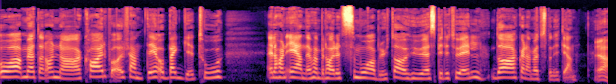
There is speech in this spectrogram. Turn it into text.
og møter en annen kar på over 50, og begge to eller han ene for eksempel, har et småbruk, da, og hun er spirituell. Da kan de møtes på nytt igjen. Ja,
